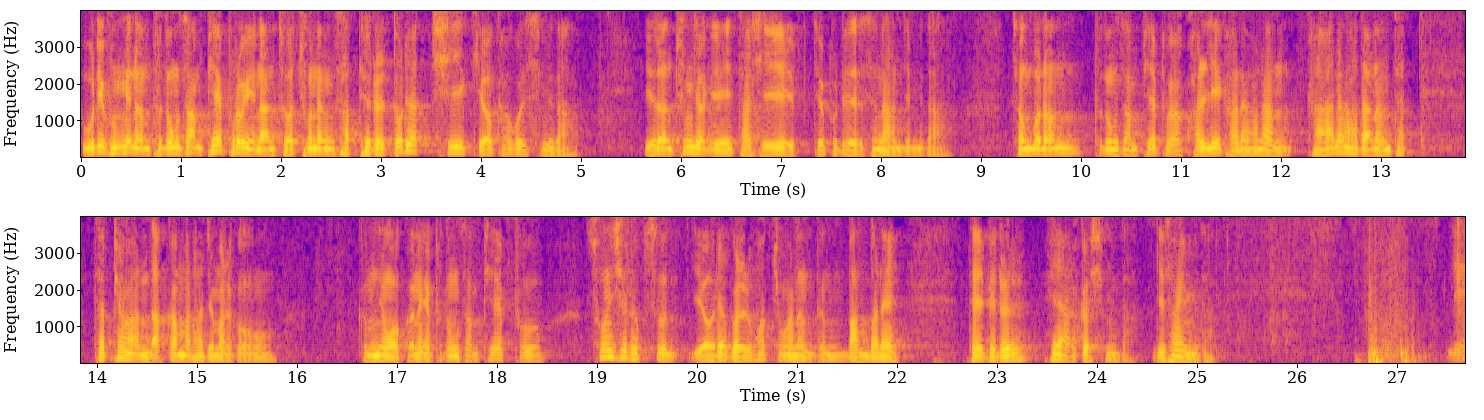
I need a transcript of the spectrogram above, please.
우리 국민은 부동산 PF로 인한 저축은행 사태를 또렷이 기억하고 있습니다. 이런 충격이 다시 되풀이돼서는 안 됩니다. 정부는 부동산 PF가 관리 가능한, 가능하다는 태, 태평한 낙관만 하지 말고 금융업권의 부동산 PF 손실 흡수 여력을 확충하는 등 만반의 대비를 해야 할 것입니다. 이상입니다. 네,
